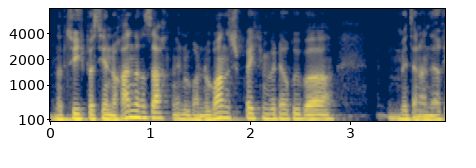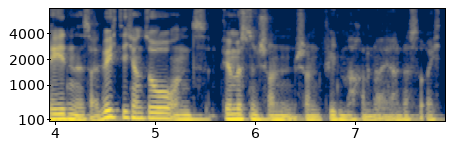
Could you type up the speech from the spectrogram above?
natürlich passieren noch andere Sachen. In One-on-Ones sprechen wir darüber. Miteinander reden ist halt wichtig und so. Und wir müssen schon, schon viel machen. Naja, das ist so recht.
